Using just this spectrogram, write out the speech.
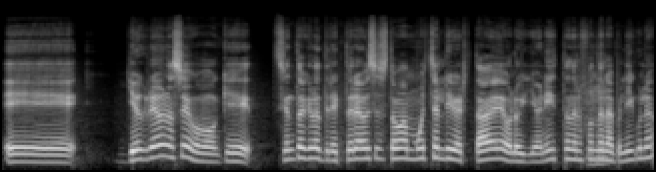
eh, yo creo, no sé, como que siento que los directores a veces toman muchas libertades, o los guionistas en el fondo de la película,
